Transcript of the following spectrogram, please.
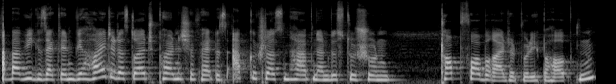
Aber wie gesagt, wenn wir heute das deutsch-polnische Verhältnis abgeschlossen haben, dann bist du schon top vorbereitet, würde ich behaupten.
